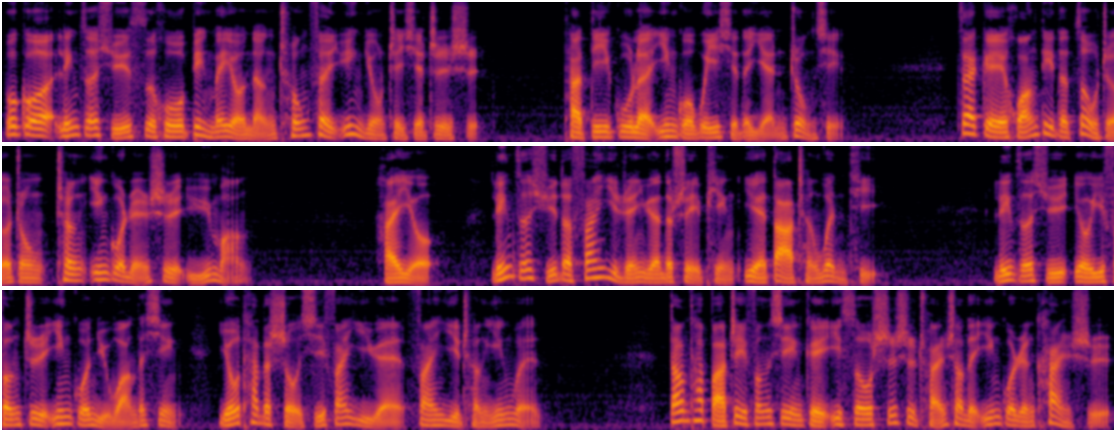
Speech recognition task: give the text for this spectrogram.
不过，林则徐似乎并没有能充分运用这些知识。他低估了英国威胁的严重性，在给皇帝的奏折中称英国人是愚盲。还有，林则徐的翻译人员的水平也大成问题。林则徐有一封致英国女王的信，由他的首席翻译员翻译成英文。当他把这封信给一艘失事船上的英国人看时，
